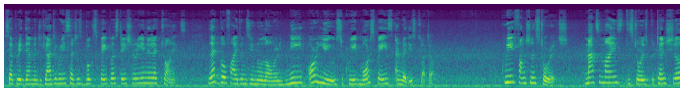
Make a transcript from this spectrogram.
Separate them into categories such as books, paper, stationery, and electronics. Let go of items you no longer need or use to create more space and reduce clutter. Create functional storage. Maximize the storage potential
